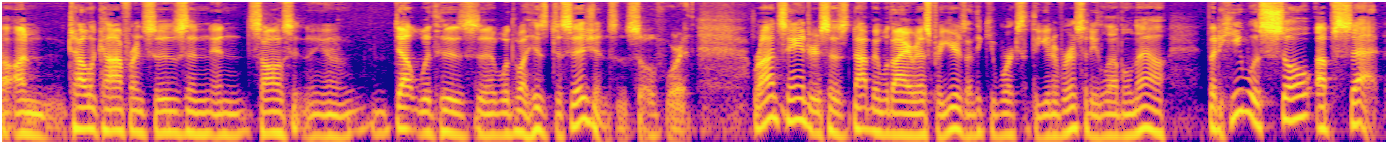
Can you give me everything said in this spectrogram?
uh, on teleconferences and, and saw you know dealt with his uh, with what his decisions and so forth. Ron Sanders has not been with IRS for years. I think he works at the university level now, but he was so upset.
